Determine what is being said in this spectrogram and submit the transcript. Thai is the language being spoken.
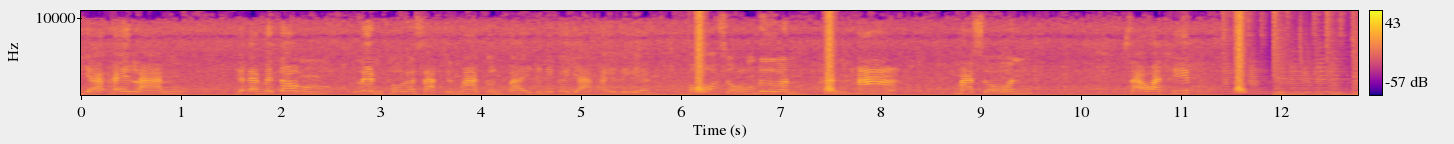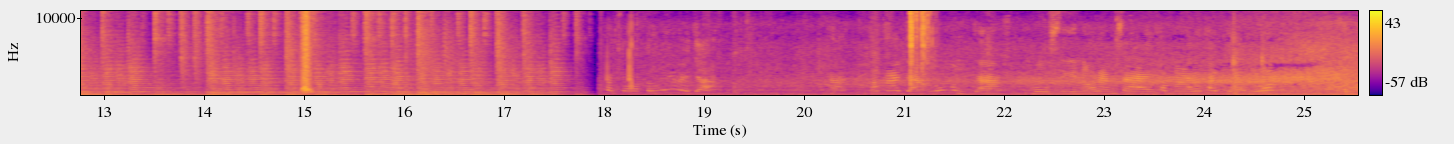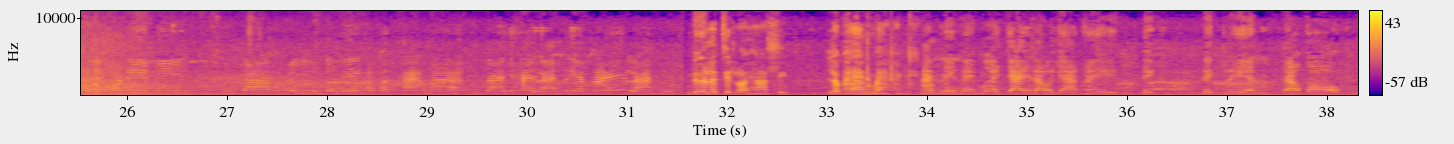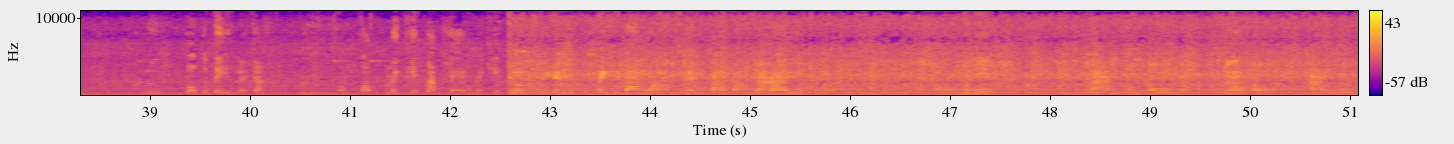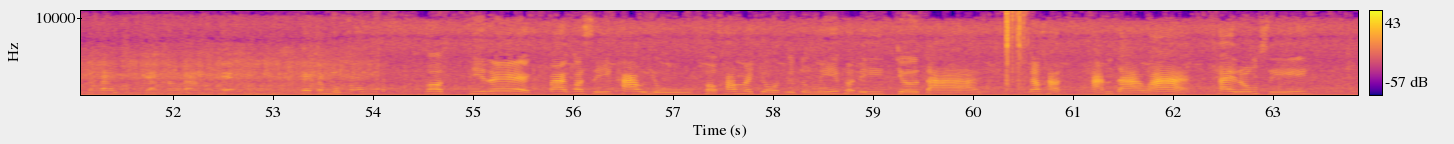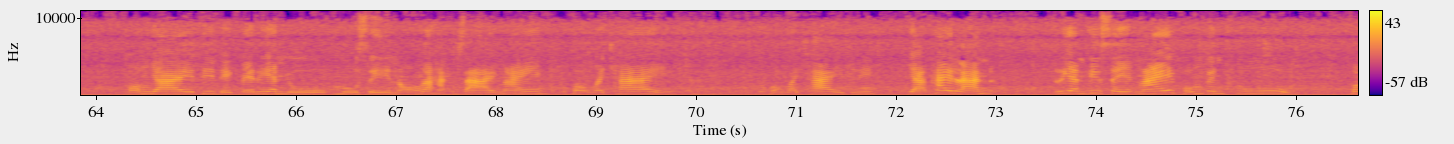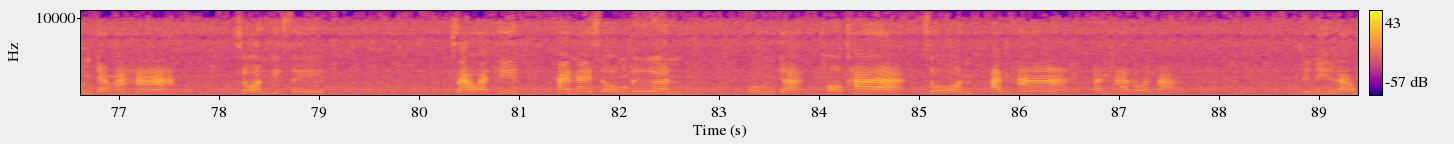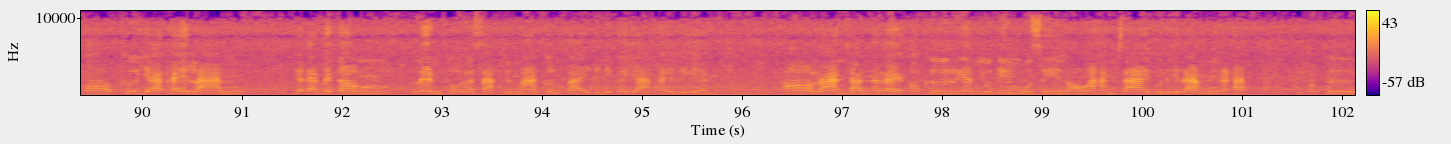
คืออยากให้หลาน จะได้ไม่ต้องเล่นโทรศัพท์จนมากเกินไป ทีนี้ก็อยากให้เรียนขอสองเดือนพันห้ามาสอนเสาร์อาทิตย์กระโจดตรงนี้เลยจ้ะค่ะเขามาจากนู่นจากหมู่ซีหนองแหลมทรายเข้ามาแล้วเขาจอดรถแล้วพอดีมีคุณตาเขามายืนตรงนี้เขาก็ถามว่าคุณตาจะให้หลานเรียนไหมหลานอยู่ เดือนละ 750 แล้วแพงไหมทั้งคิดอันว่าแพนี้งไหในมเมื่อใจเราอยากให้เด็กเด็กเรียนเราก็คือปกติแล้วจ้ะอืมก็ไม่คิดว่าแพงไม่คิดคือคุยกันไปที่บ้านหลานใช่ไหมที่ป้าตามจ้าไปนี่คือหลานคนนี้อ๋อทีนี้ร้านคนโตนะเลยเขาถ่ายรูปก็ได้จากข้างหลังแค่นึงแต่ตำรวจก็เอาลู ก็ทีแรกป้าก็สีข้าวอยู่ พอเขามาโจทย์อยู่ตรงนี้พอดีเจอตา แล้วเขาถามตาว่าใช่โรงสีของยายที่เด็กไปเรียนอยู่หมู่สีหนองละหันทรายไหมก็บอกว่าใช่ ก็บอกว่าใช่ทีนี้ อยากให้หลานเรียนพิเศษไหมผมเป็นครูผมจะมาหาสอนพิเศษเสาร์อาทิตย์ภายในสองเดือน ผมจะขอค่าสอนพันห้าพันห้าร้อยบาท ทีนี้เราก็คืออยากให้หลาน จะได้ไม่ต้องเล่นโทรศัพท์จนมากเกินไป ทีนี้ก็อยากให้เรียนอ๋อหลานฉันนั่นแหละก็คือเรียนอยู่ที่มูซีหนองละหันทรายบุรีรัมย์นี่นะคะ ก็คือ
